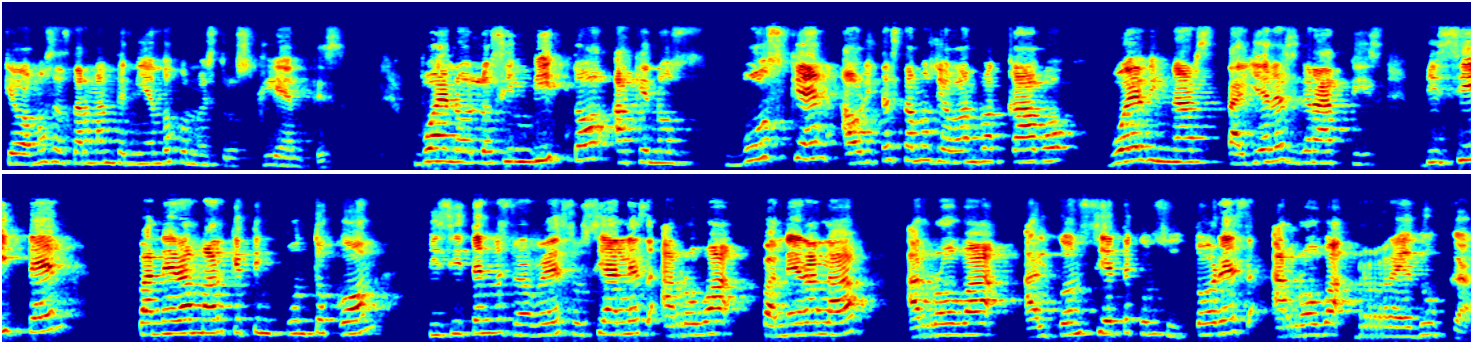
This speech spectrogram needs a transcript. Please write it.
que vamos a estar manteniendo con nuestros clientes. Bueno, los invito a que nos busquen. Ahorita estamos llevando a cabo webinars, talleres gratis. Visiten paneramarketing.com, visiten nuestras redes sociales, arroba paneralab, arroba halcón 7 consultores, arroba reduca.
